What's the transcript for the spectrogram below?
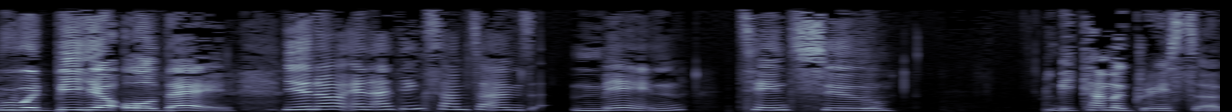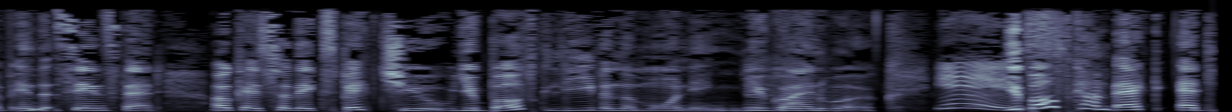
we would be here all day. You know, and I think sometimes men tend to become aggressive in the sense that, okay, so they expect you, you both leave in the morning, you go and work. Yes. You both come back at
